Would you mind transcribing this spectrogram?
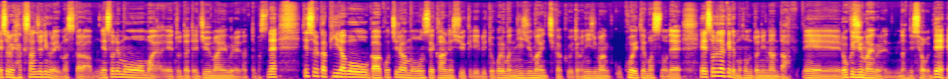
えそれが130人ぐらいいますから、で、それも、まあ、えっ、ー、と、だいたい10万円ぐらいになってますね。で、それから P ラボが、こちらも音声関連収益でいると、これも20万円近くとか20万を超えてますので、えー、それだけでも本当になんだ、えー、60万円ぐらいなんですよ。で、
